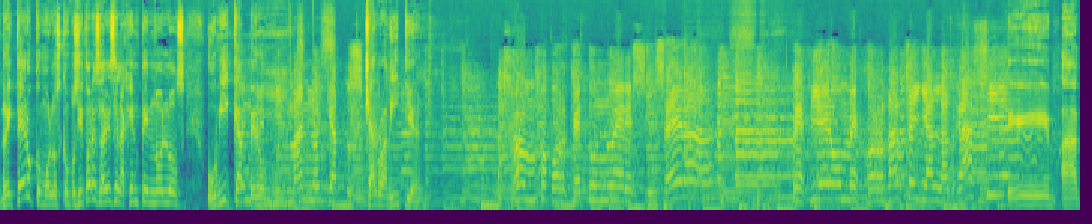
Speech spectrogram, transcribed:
reitero, como los compositores a veces la gente no los ubica, pero Charro Abitia. Rompo porque tú no eres sincera. Prefiero mejor darte ya las gracias. Eh, a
